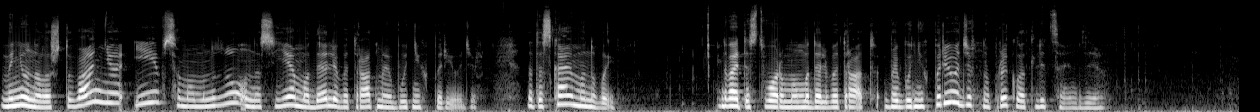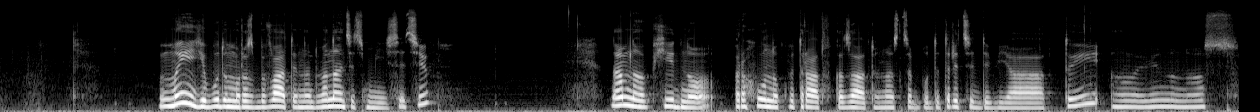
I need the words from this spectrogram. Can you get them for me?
меню налаштування, і в самому низу у нас є моделі витрат майбутніх періодів. Натискаємо новий. Давайте створимо модель витрат майбутніх періодів, наприклад, ліцензія. Ми її будемо розбивати на 12 місяців. Нам необхідно рахунок витрат вказати. У нас це буде 39-й, але він у нас.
